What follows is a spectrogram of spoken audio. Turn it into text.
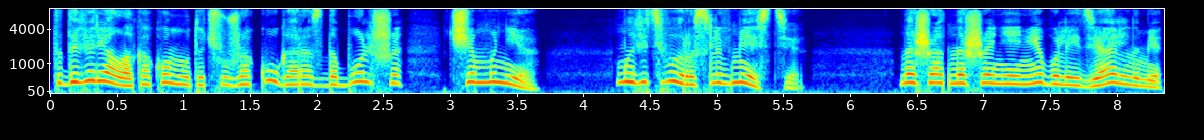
Ты доверяла какому-то чужаку гораздо больше, чем мне. Мы ведь выросли вместе. Наши отношения не были идеальными,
